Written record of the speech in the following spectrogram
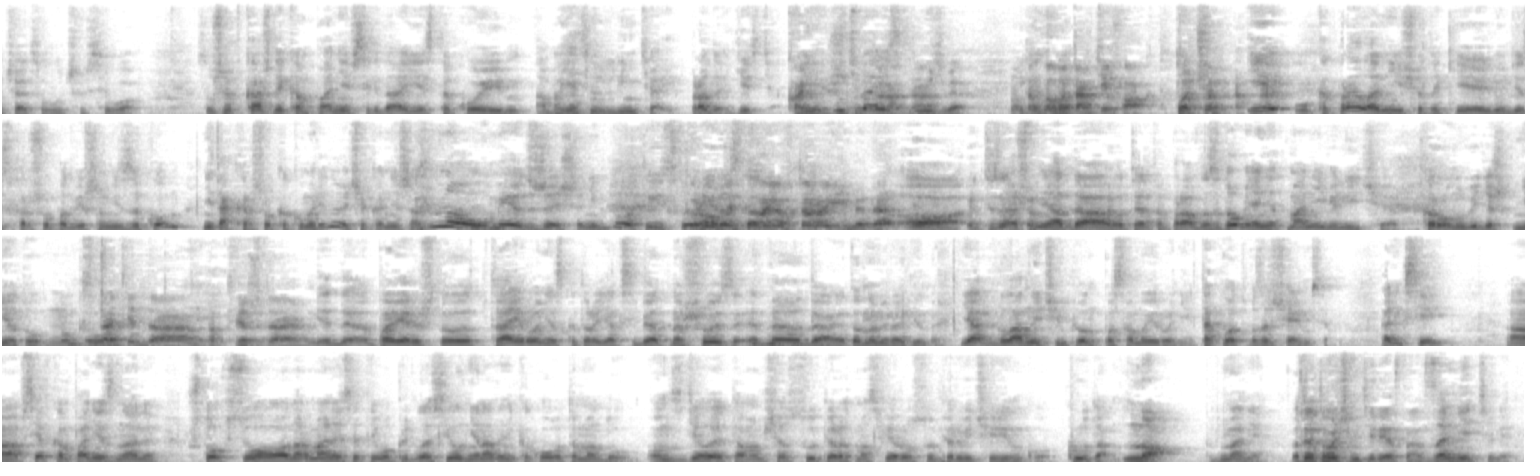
получается лучше всего. Слушай, в каждой компании всегда есть такой обаятельный лентяй. Правда? Есть. Конечно, И у тебя да, есть, да. и у тебя. Ну, такой вот артефакт. Точно. И, как правило, они еще такие люди с хорошо подвешенным языком. Не так хорошо, как у Мариновича, конечно, но умеют сжечь анекдоты, истории Скромность твое второе имя, да? О, ты знаешь, у меня, да, вот это правда. Зато у меня нет мании величия. Корону видишь? Нету. Ну, кстати, Вот. да, подтверждаю. Я, да, Поверь, что та ирония, с которой я к себе отношусь, это, да, это номер один. Я главный чемпион по самоиронии. Так вот, возвращаемся. Алексей. А, Все в компании знали, что все нормально, если ты его пригласил, не надо никакого тамаду. Он сделает там вообще супер атмосферу, супер вечеринку. Круто. Но, внимание, вот это очень интересно, заметили,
